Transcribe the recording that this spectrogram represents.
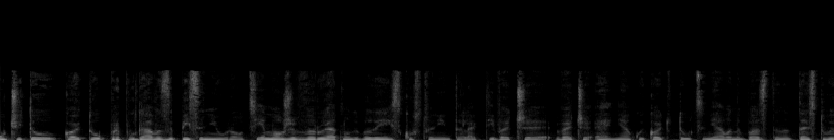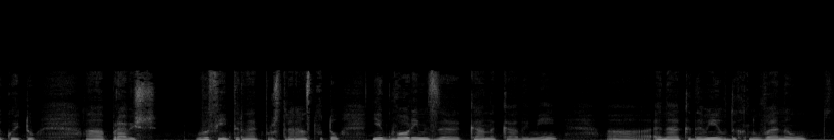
учител, който преподава записани уроци, може вероятно да бъде изкуствен интелект и вече, вече е някой, който те оценява на базата на тестове, които а, правиш в интернет пространството. Ние говорим за Khan Academy, а, една академия вдъхновена от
